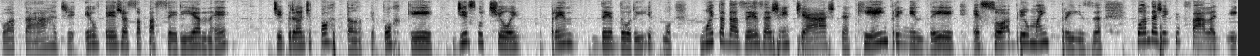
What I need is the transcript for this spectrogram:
Boa tarde. Eu vejo essa parceria, né, de grande importância, porque discutir o empreendedorismo, muitas das vezes a gente acha que empreender é só abrir uma empresa. Quando a gente fala de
